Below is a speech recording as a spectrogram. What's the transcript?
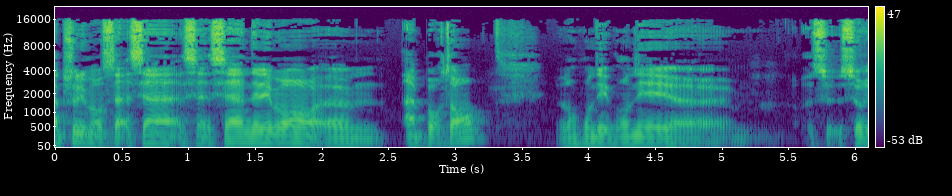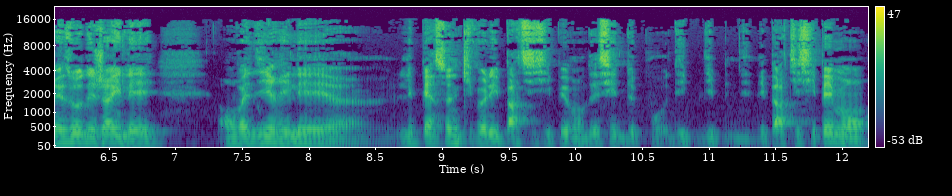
Absolument, c'est un, un, élément euh, important. Donc on est, on est, euh, ce, ce, réseau déjà, il est, on va dire, il est, euh, les personnes qui veulent y participer, on décide d'y participer, mais on,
